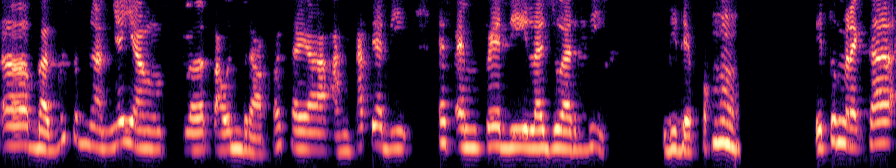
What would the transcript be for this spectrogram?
uh, bagus sebenarnya yang uh, tahun berapa saya angkat ya di SMP di Lazuardi di Depok. Hmm. Itu mereka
